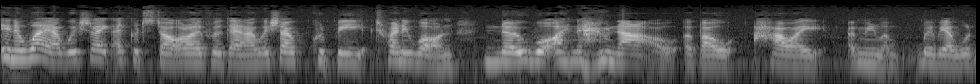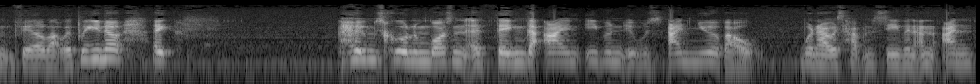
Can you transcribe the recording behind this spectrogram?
in a way I wish like I could start all over again. I wish I could be 21 know what I know now about how I I mean maybe I wouldn't feel that way but you know like homeschooling wasn't a thing that I even it was I knew about when I was having Stephen and and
